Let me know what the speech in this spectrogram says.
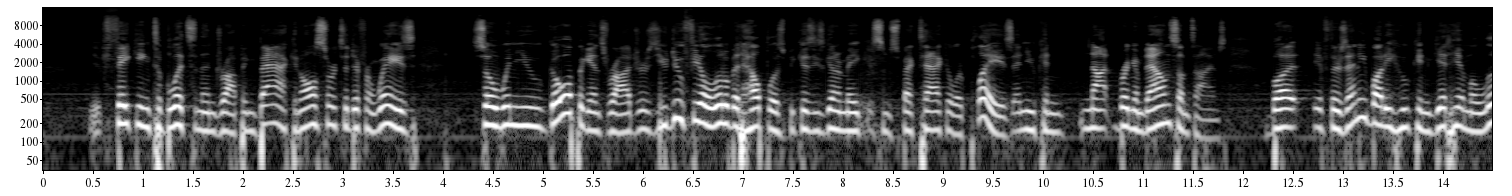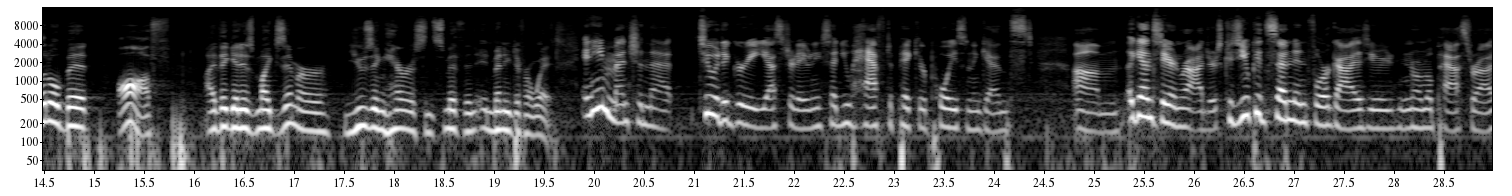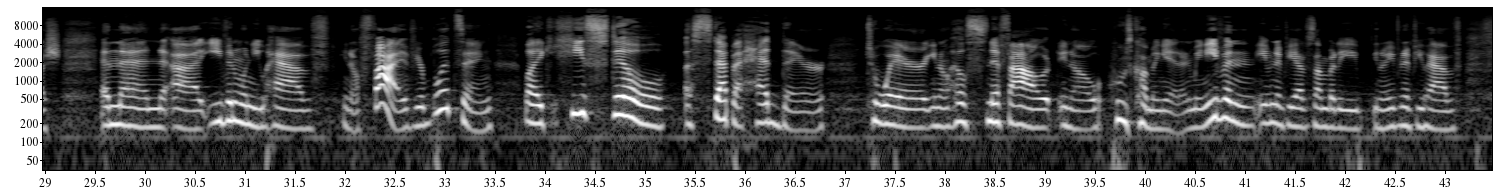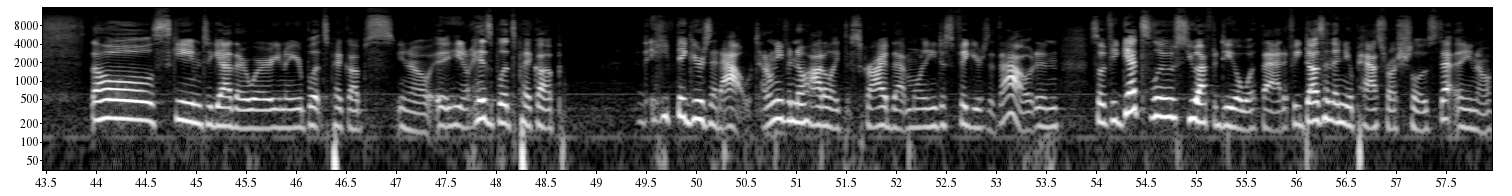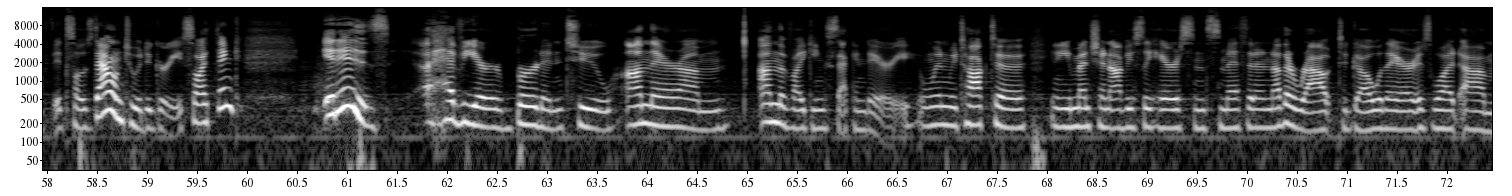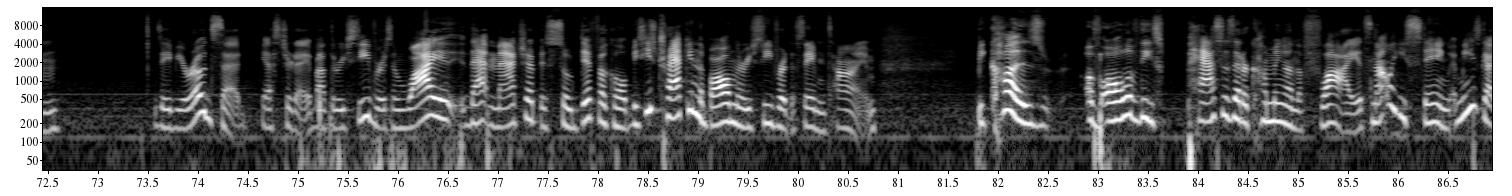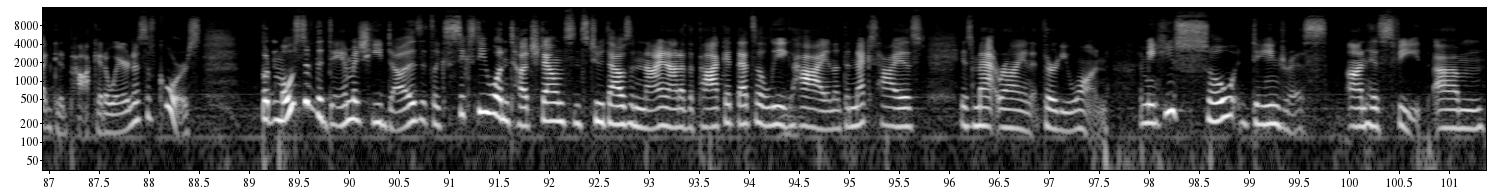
faking to blitz and then dropping back and all sorts of different ways. So when you go up against Rodgers, you do feel a little bit helpless because he's going to make some spectacular plays, and you can not bring him down sometimes. But if there's anybody who can get him a little bit off, I think it is Mike Zimmer using Harrison Smith in, in many different ways. And he mentioned that to a degree yesterday when he said you have to pick your poison against um, against Aaron Rodgers because you could send in four guys, your normal pass rush, and then uh, even when you have you know five, you're blitzing. Like he's still a step ahead there to where you know he'll sniff out you know who's coming in. I mean, even even if you have somebody, you know, even if you have the whole scheme together where you know your blitz pickups, you know, eh, you know his blitz pickup he figures it out. I don't even know how to like describe that more. He just figures it out, and so if he gets loose, you have to deal with that. If he doesn't, then your pass rush slows down. You know, it slows down to a degree. So I think it is a heavier burden too on their um, on the Vikings secondary. When we talk to you know, you mentioned obviously Harrison Smith, and another route to go there is what. Um, Xavier Rhodes said yesterday about the receivers and why that matchup is so difficult because he's tracking the ball and the receiver at the same time. Because of all of these passes that are coming on the fly, it's not like he's staying. I mean, he's got good pocket awareness, of course. But most of the damage he does, it's like 61 touchdowns since 2009 out of the pocket. That's a league high, and that the next highest is Matt Ryan at 31. I mean, he's so dangerous on his feet. Um,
